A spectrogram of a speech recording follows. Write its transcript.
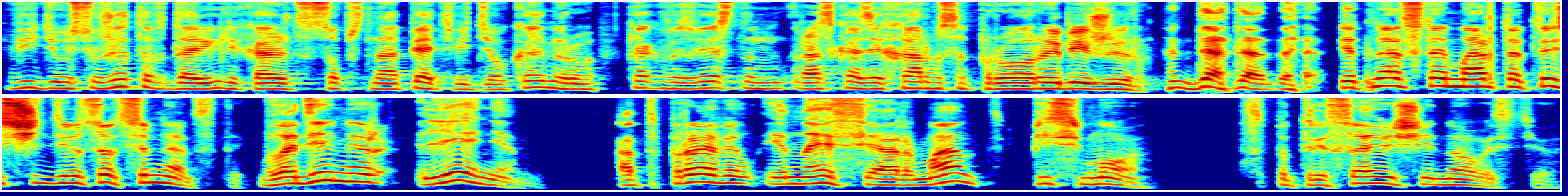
видеосюжетов дарили, кажется, собственно, опять видеокамеру, как в известном рассказе Хармса про рыбий жир. Да-да-да. 15 марта 1917. Владимир Ленин отправил Инессе Арманд письмо с потрясающей новостью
